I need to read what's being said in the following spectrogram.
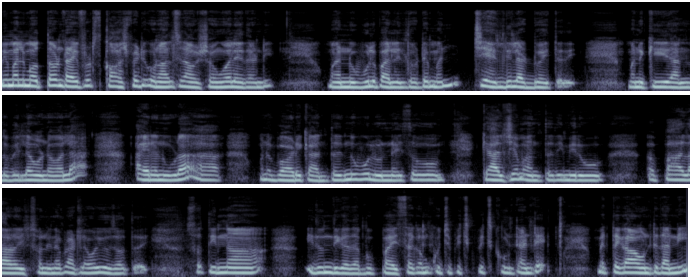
మిమ్మల్ని మొత్తం డ్రై ఫ్రూట్స్ కాస్ట్ పెట్టి కొనాల్సిన అవసరం కూడా లేదండి. మన నువ్వుల పల్లీలతోటే మంచి హెల్దీ లడ్డు అవుతుంది మనకి అందులో బెల్లం ఉండడం వల్ల ఐరన్ కూడా మన బాడీకి అంతది. నువ్వులు ఉన్నాయి. సో, కాల్షియం అంతది. మీరు పాలు ఇష్టం లేనప్పుడు అట్లా కూడా యూజ్ అవుతుంది సో, తిన్న ఇది ఉంది కదా! బొప్పాయి సగం కుచ్చి పిచ్చుకు పిచ్చుకుంటే అంటే మెత్తగా ఉంటుందని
